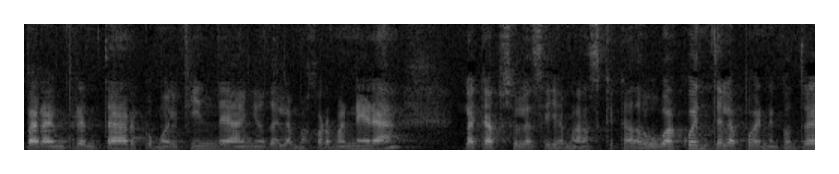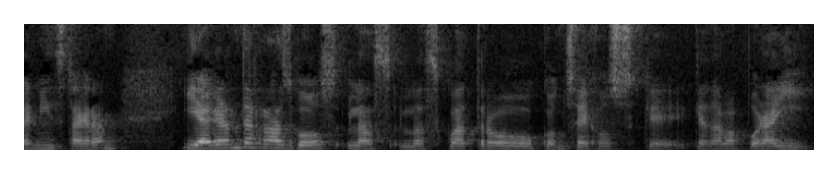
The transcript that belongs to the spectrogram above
para enfrentar como el fin de año de la mejor manera. La cápsula se llama que cada uva cuente, la pueden encontrar en Instagram. Y a grandes rasgos, las, las cuatro consejos que daba por ahí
